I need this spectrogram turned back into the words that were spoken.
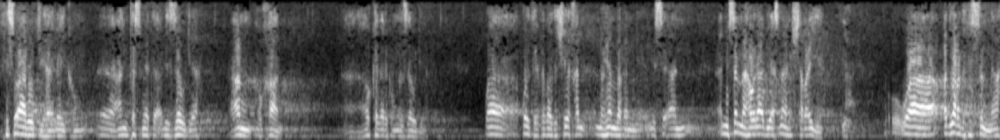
في سؤال وجه إليكم عن تسمية للزوجة عم أو خال أو كذلك من الزوجة. وقلت لفضيلة الشيخ أنه ينبغي أن أن يسمى هؤلاء بأسمائهم الشرعية. نعم. وقد ورد في السنة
